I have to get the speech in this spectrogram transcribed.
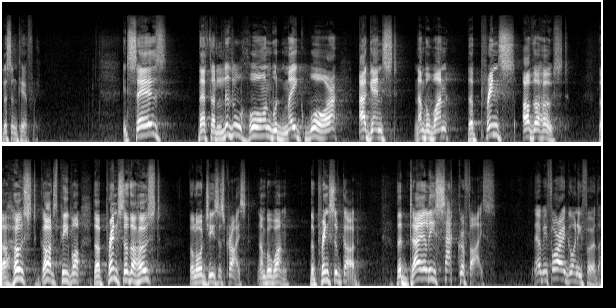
Listen carefully. It says that the little horn would make war against, number one, the prince of the host. The host, God's people, the prince of the host, the Lord Jesus Christ. Number one, the prince of God. The daily sacrifice now, before I go any further,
